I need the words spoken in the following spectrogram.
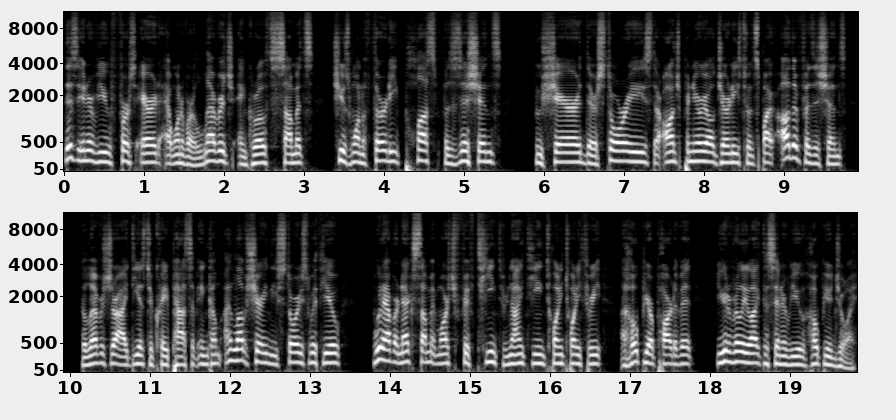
This interview first aired at one of our leverage and growth summits. She was one of 30 plus physicians who shared their stories, their entrepreneurial journeys to inspire other physicians to leverage their ideas to create passive income. I love sharing these stories with you. We're going to have our next summit March 15 through 19, 2023. I hope you're a part of it. You're going to really like this interview. Hope you enjoy.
